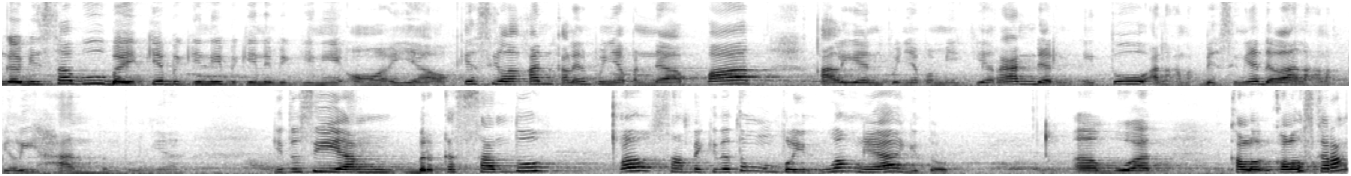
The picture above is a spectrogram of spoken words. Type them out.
nggak bisa bu? Baiknya begini begini begini. Oh iya oke silakan kalian punya pendapat kalian punya pemikiran dan itu anak-anak biasanya adalah anak-anak pilihan tentunya. Gitu sih yang berkesan tuh oh sampai kita tuh ngumpulin uang ya gitu. Eh, buat kalau kalau sekarang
